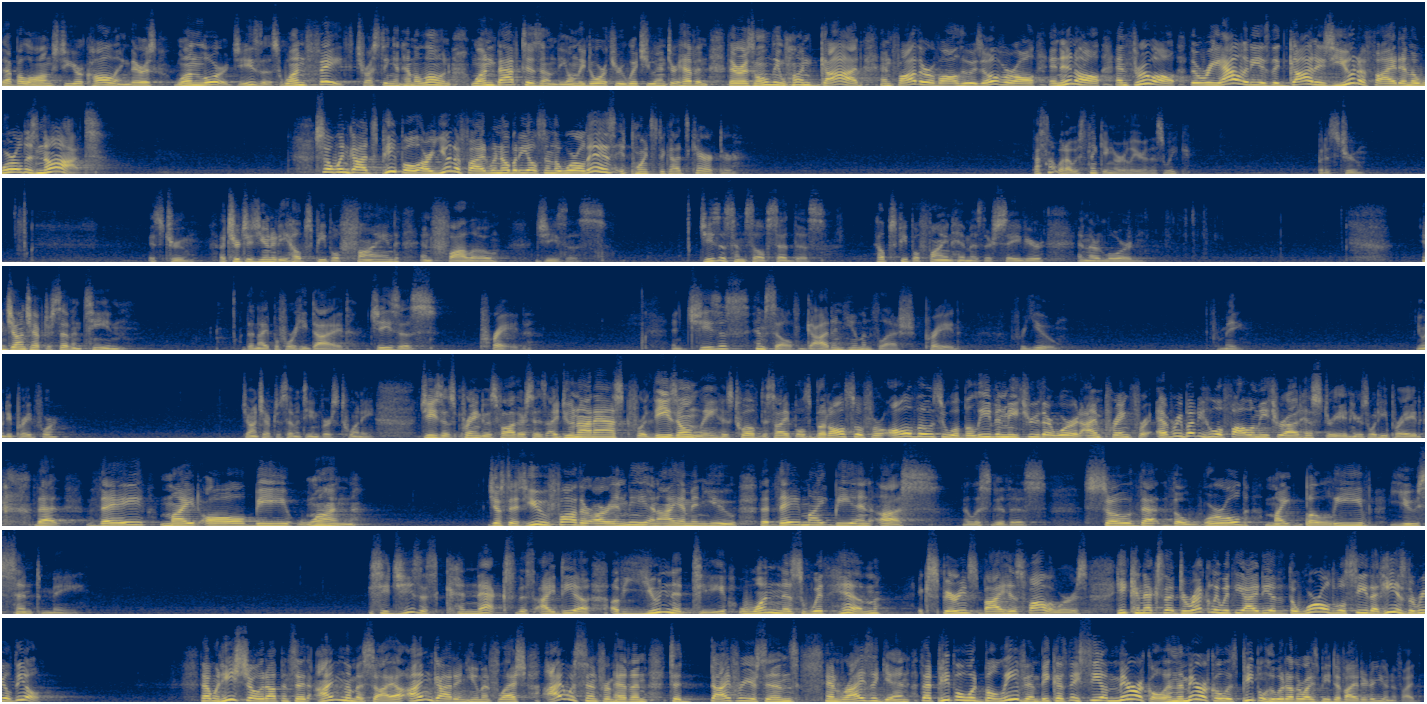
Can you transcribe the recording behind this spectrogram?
that belongs to your calling. There is one Lord, Jesus, one faith, trusting in Him alone, one baptism, the only door through which you enter heaven. There is only one God and Father of all, who is over all and in all and through all. The reality is that God is unified and the world is not. So when God's people are unified when nobody else in the world is, it points to God's character. That's not what I was thinking earlier this week but it's true. It's true. A church's unity helps people find and follow Jesus. Jesus himself said this helps people find him as their Savior and their Lord. In John chapter 17, the night before he died, Jesus prayed. And Jesus himself, God in human flesh, prayed for you, for me. You know what he prayed for? John chapter 17, verse 20. Jesus, praying to his Father, says, I do not ask for these only, his 12 disciples, but also for all those who will believe in me through their word. I'm praying for everybody who will follow me throughout history. And here's what he prayed that they might all be one. Just as you, Father, are in me and I am in you, that they might be in us. Now listen to this so that the world might believe you sent me. You see, Jesus connects this idea of unity, oneness with Him, experienced by His followers. He connects that directly with the idea that the world will see that He is the real deal. That when He showed up and said, I'm the Messiah, I'm God in human flesh, I was sent from heaven to die for your sins and rise again, that people would believe Him because they see a miracle, and the miracle is people who would otherwise be divided or unified.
